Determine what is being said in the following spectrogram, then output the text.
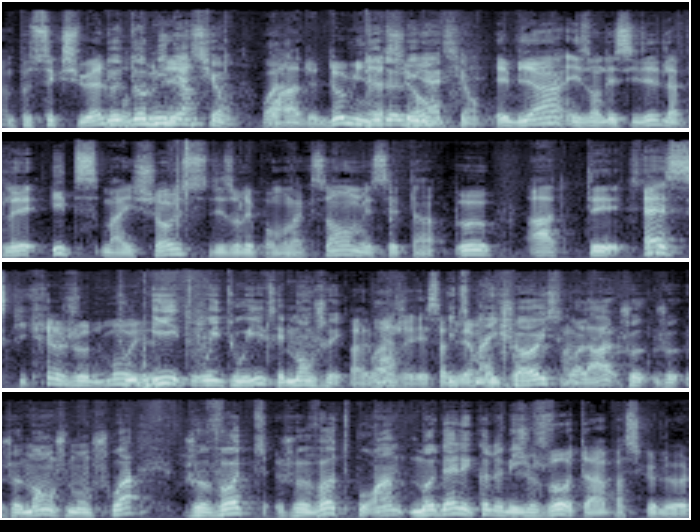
un peu sexuelle. De domination. Voilà. de domination. Eh bien, ils ont décidé de l'appeler It's My Choice. Désolé pour mon accent, mais c'est un E-A-T-S qui crée le jeu de mots. To eat, oui, to eat, c'est manger. manger ça It's My Choice, voilà, je, je, je, mange mon choix. Je vote, je vote pour un modèle économique. Je vote, hein, parce que le,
